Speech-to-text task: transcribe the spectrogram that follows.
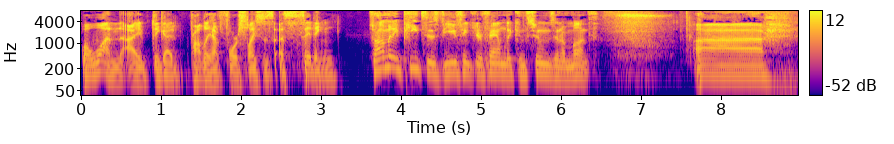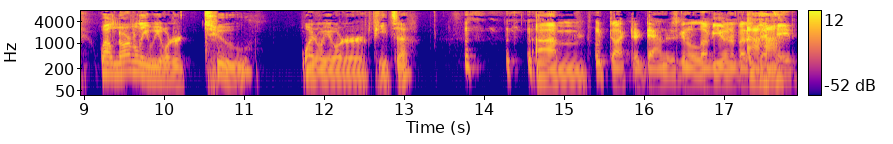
Well, one, I think I'd probably have four slices a sitting. So, how many pizzas do you think your family consumes in a month? Uh, well, normally we order two when we order pizza. Oh, Dr. Downer's going to love you in about a Uh-huh. decade.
